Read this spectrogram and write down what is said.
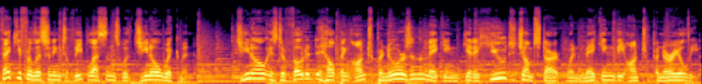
Thank you for listening to Leap Lessons with Gino Wickman. Gino is devoted to helping entrepreneurs in the making get a huge jumpstart when making the entrepreneurial leap.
